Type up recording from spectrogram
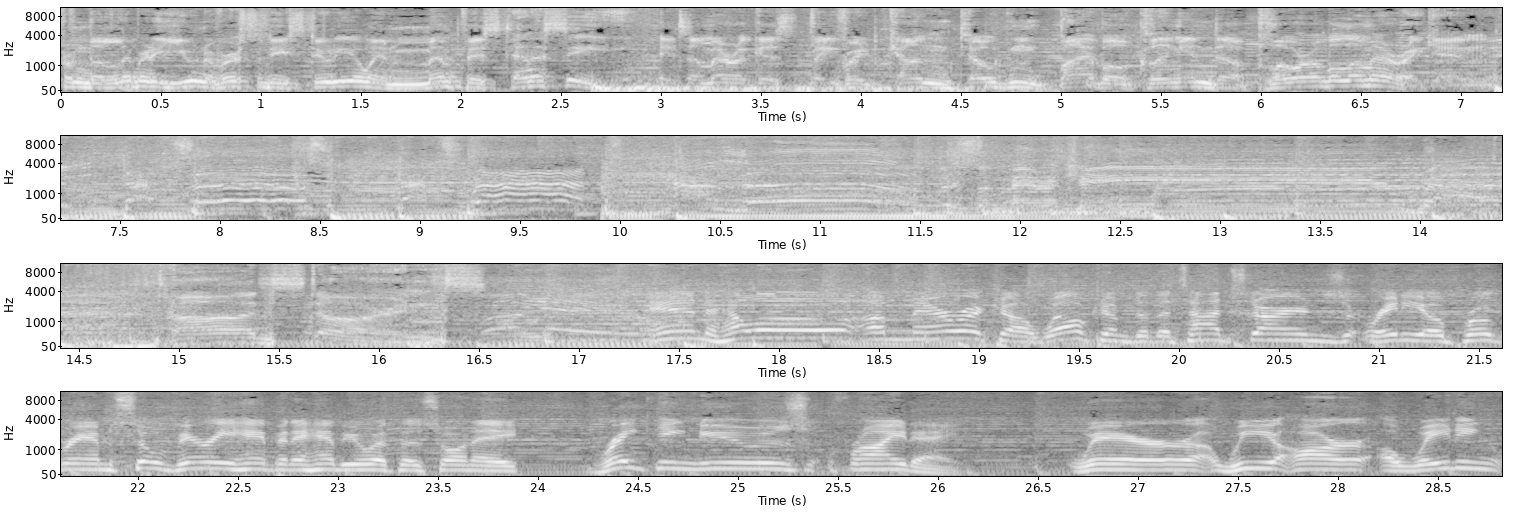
from the Liberty University studio in Memphis, Tennessee, it's America's favorite gun toting, Bible clinging, deplorable American. That's us. That's right. I love this American ride. Todd Starnes. Oh, and hello, America. Welcome to the Todd Starnes radio program. So very happy to have you with us on a breaking news Friday where we are awaiting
